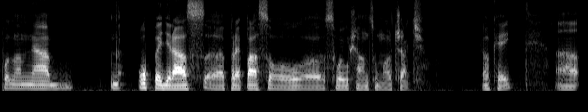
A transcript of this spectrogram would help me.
podľa mňa opäť raz e, prepásol e, svoju šancu mlčať. OK. A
